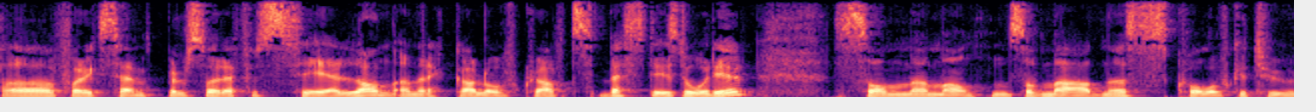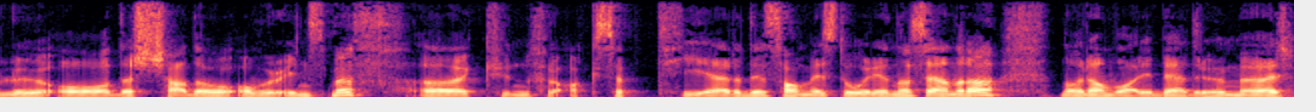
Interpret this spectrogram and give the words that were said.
Eh, for eksempel så refuserer han en rekke av Lovecrafts beste historier, som Mountains of Madness, Call of Cthulhu og The Shadow over Innsmouth, eh, kun for å akseptere de samme historiene senere, når han var i bedre humør.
